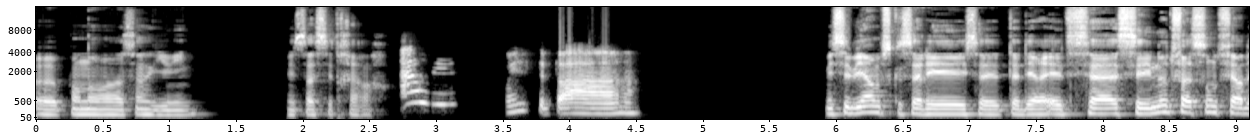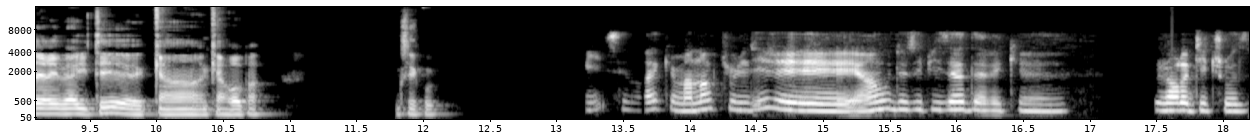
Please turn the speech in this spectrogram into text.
euh, pendant Thanksgiving. Mais ça, c'est très rare. Ah oui. Oui, c'est pas. Mais c'est bien parce que ça les, ça- t'as des, ça- c'est une autre façon de faire des rivalités euh, qu'un qu'un repas. Donc c'est cool. Oui, c'est vrai que maintenant que tu le dis, j'ai un ou deux épisodes avec euh, ce genre de petites choses.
